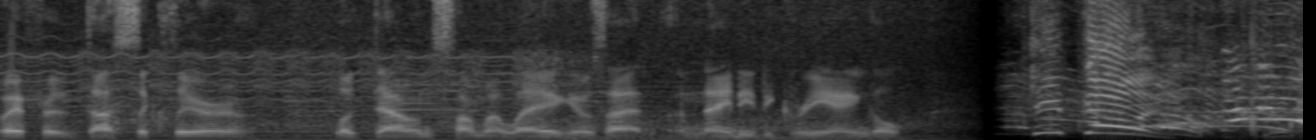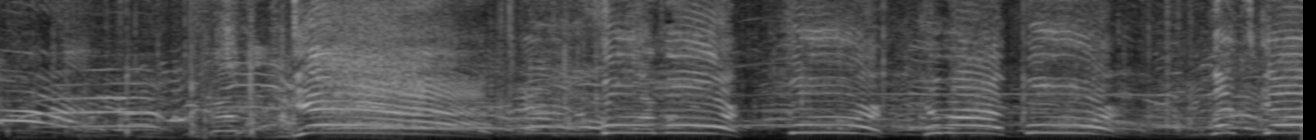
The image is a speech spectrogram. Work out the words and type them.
wait for the dust to clear, looked down, saw my leg. It was at a 90 degree angle. Keep going! Yeah! Come on, four. Let's go.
